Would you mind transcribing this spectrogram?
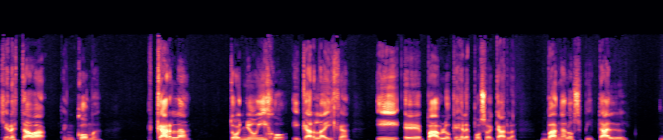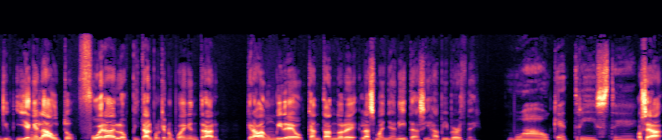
que él estaba en coma, Carla, Toño hijo y Carla hija, y eh, Pablo, que es el esposo de Carla, van al hospital y, y en el auto, fuera del hospital, porque no pueden entrar, graban un video cantándole las mañanitas y Happy Birthday. Wow, qué triste. O sea,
